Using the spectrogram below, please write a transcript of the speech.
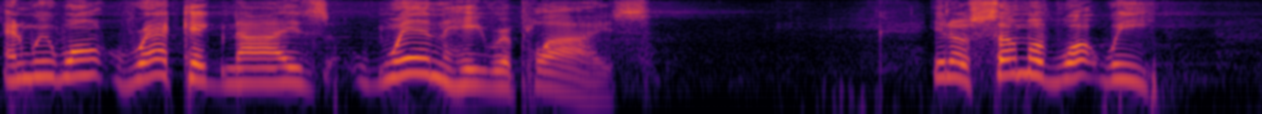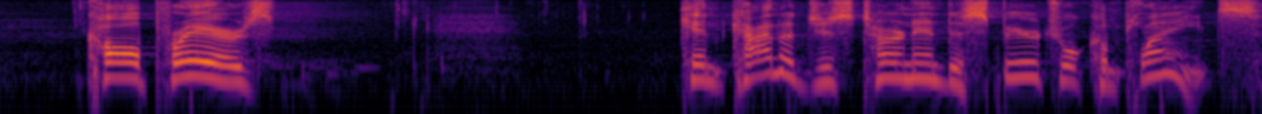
And we won't recognize when He replies. You know, some of what we call prayers can kind of just turn into spiritual complaints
